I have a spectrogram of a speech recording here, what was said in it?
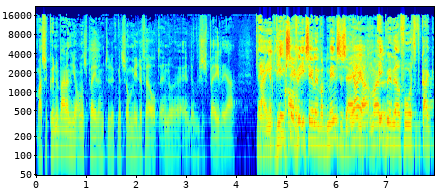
maar ze kunnen bijna niet anders spelen natuurlijk met zo'n middenveld en, eh, en hoe ze spelen. Ja. Nee, ik, ik, zeg, ik zeg alleen wat mensen zeiden. Ja, ja, maar- ik ben wel voorstander. Kijk,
